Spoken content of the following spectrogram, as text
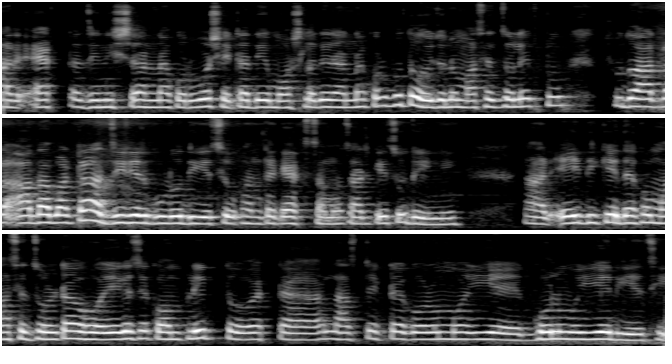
আর একটা জিনিস রান্না করব, সেটা দিয়ে মশলা দিয়ে রান্না করব তো, ওই জন্য মাছের ঝোলে একটু শুধু আদা বাটা আর জিরের গুঁড়ো দিয়েছি, ওখান থেকে এক চামচ আর কিছু দিইনি। আর এই দিকে দেখো মাছের ঝোলটা হয়ে গেছে কমপ্লিট তো, একটা লাস্টে একটা গরম ইয়ে গোল ম- ইয়ে দিয়েছি,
